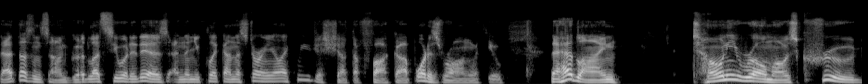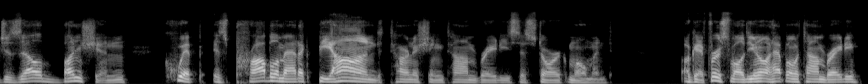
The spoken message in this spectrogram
that doesn't sound good. Let's see what it is," and then you click on the story, and you're like, "Will you just shut the fuck up? What is wrong with you?" The headline: Tony Romo's crude Gisele Bündchen quip is problematic beyond tarnishing Tom Brady's historic moment. Okay, first of all, do you know what happened with Tom Brady?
